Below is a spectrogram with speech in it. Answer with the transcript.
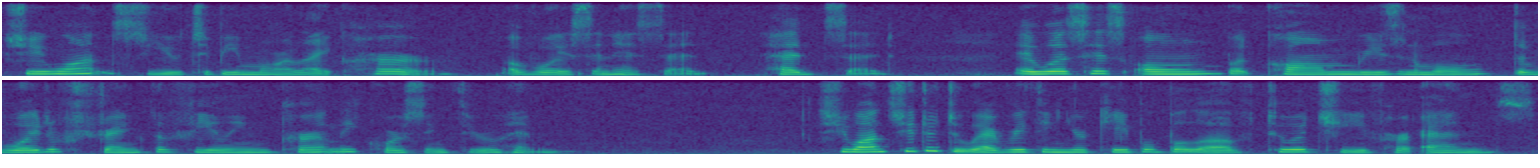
She wants you to be more like her, a voice in his said, head said. It was his own, but calm, reasonable, devoid of strength of feeling currently coursing through him. She wants you to do everything you're capable of to achieve her ends.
